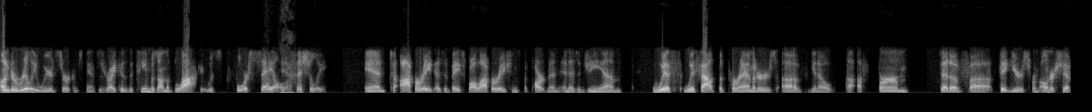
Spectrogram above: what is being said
under really weird circumstances, right? Because the team was on the block. It was for sale yeah. officially. And to operate as a baseball operations department and as a GM with without the parameters of, you know, a, a firm set of uh, figures from ownership,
